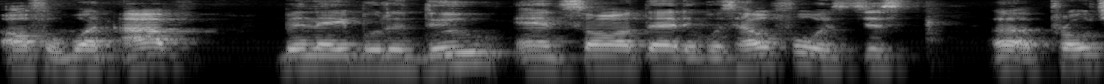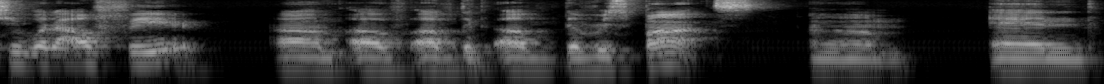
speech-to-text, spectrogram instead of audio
off of what I've been able to do and saw that it was helpful is just uh, approach it without fear um, of of the of the response. Um, and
